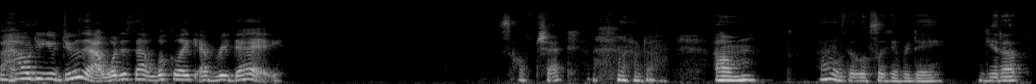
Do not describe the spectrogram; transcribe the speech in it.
But how do you do that? What does that look like every day? self check. I don't know. Um, I don't know what that looks like every day. Get up,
